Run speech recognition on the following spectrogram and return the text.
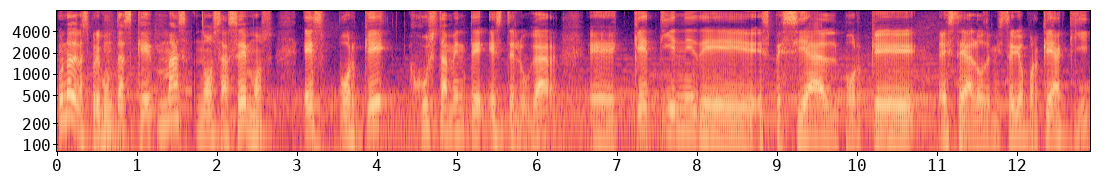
Una de las preguntas que más nos hacemos es por qué justamente este lugar, eh, qué tiene de especial, por qué este halo de misterio, por qué aquí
